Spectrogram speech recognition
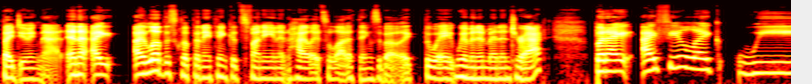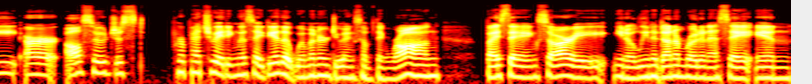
by doing that. And I I love this clip and I think it's funny and it highlights a lot of things about like the way women and men interact. But I I feel like we are also just perpetuating this idea that women are doing something wrong by saying sorry. You know, Lena Dunham wrote an essay in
